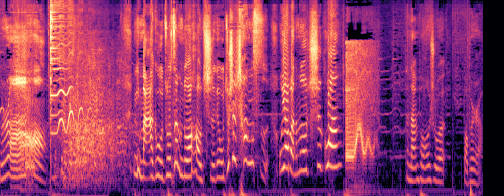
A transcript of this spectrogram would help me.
我说。你妈给我做这么多好吃的，我就是撑死，我要把他们都吃光。她男朋友说：“宝贝儿啊，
